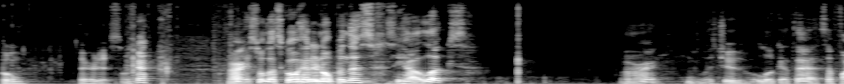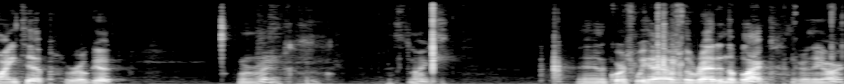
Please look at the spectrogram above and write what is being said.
boom, there it is, okay? All right, so let's go ahead and open this, see how it looks. All right, let you look at that. It's a fine tip, real good. All right, that's nice. And of course we have the red and the black. There they are.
